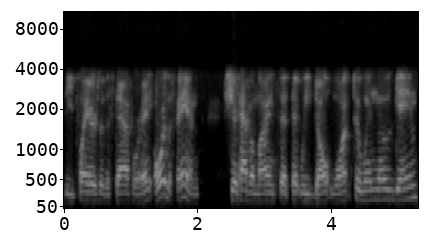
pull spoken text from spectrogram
the players or the staff or any or the fans should have a mindset that we don't want to win those games.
